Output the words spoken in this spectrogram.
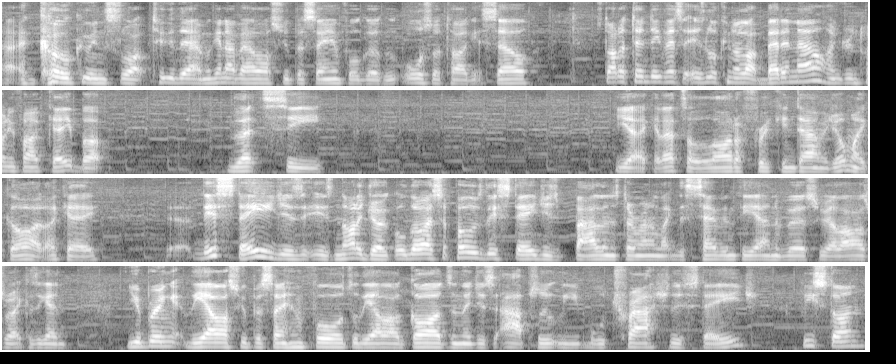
uh, Goku in slot 2 there. And we're going to have LR Super Saiyan 4 Goku also target cell. Starter turn defense is looking a lot better now, 125k, but let's see. Yeah, okay, that's a lot of freaking damage. Oh my god, okay. Uh, this stage is, is not a joke, although I suppose this stage is balanced around like the 70th anniversary LRs, right? Because again, you bring the LR Super Saiyan 4s or the LR Gods and they just absolutely will trash this stage. Please stun.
